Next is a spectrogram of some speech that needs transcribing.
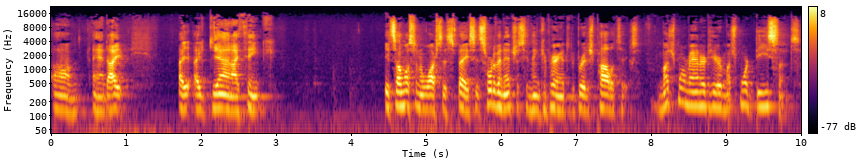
Um, and I, I, again, I think it's almost going to watch this space. It's sort of an interesting thing comparing it to the British politics. Much more mannered here, much more decent.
